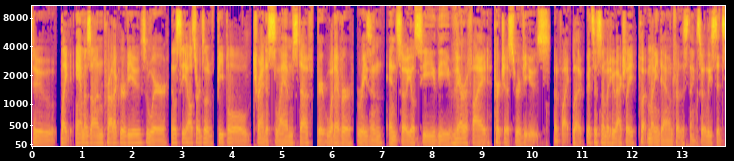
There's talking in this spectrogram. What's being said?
to like Amazon product reviews, where you'll see all sorts of people trying to slam stuff for whatever reason, and so you'll see the verified purchase reviews of like, look, this is somebody who actually put money down for this thing, so at least it's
